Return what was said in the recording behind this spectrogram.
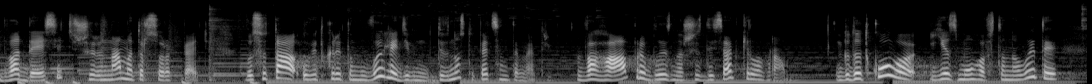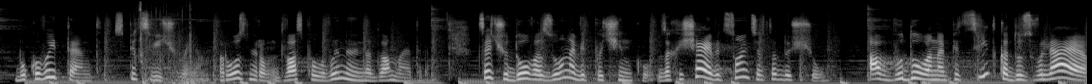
2,10, ширина 1,45 м. Висота у відкритому вигляді 95 см. Вага приблизно 60 кг. Додатково є змога встановити боковий тент з підсвічуванням розміром 2,5 на 2 метри. Це чудова зона відпочинку, захищає від сонця та дощу. А вбудована підсвітка дозволяє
